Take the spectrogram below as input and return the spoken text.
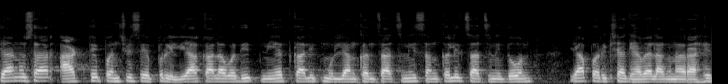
त्यानुसार आठ ते पंचवीस एप्रिल या कालावधीत नियतकालिक मूल्यांकन चाचणी संकलित चाचणी दोन या परीक्षा घ्याव्या लागणार आहेत.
